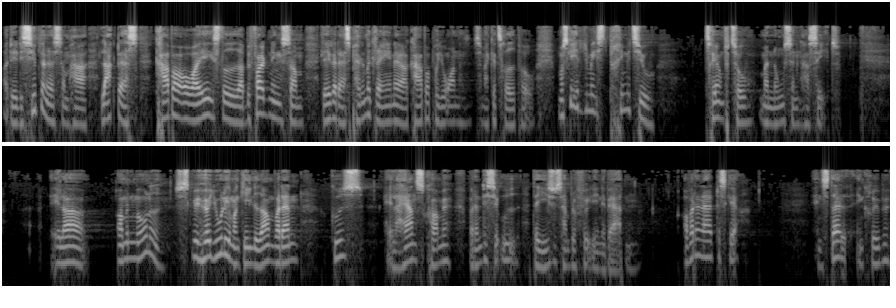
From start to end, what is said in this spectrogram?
Og det er disciplerne, som har lagt deres kapper over æslet, og befolkningen, som lægger deres palmegrene og kapper på jorden, som man kan træde på. Måske er det det mest primitive triumftog, man nogensinde har set. Eller om en måned, så skal vi høre juleevangeliet om, hvordan Guds eller Herrens komme, hvordan det ser ud, da Jesus han blev født ind i verden. Og hvordan er det, det sker? En stald, en krybbe,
